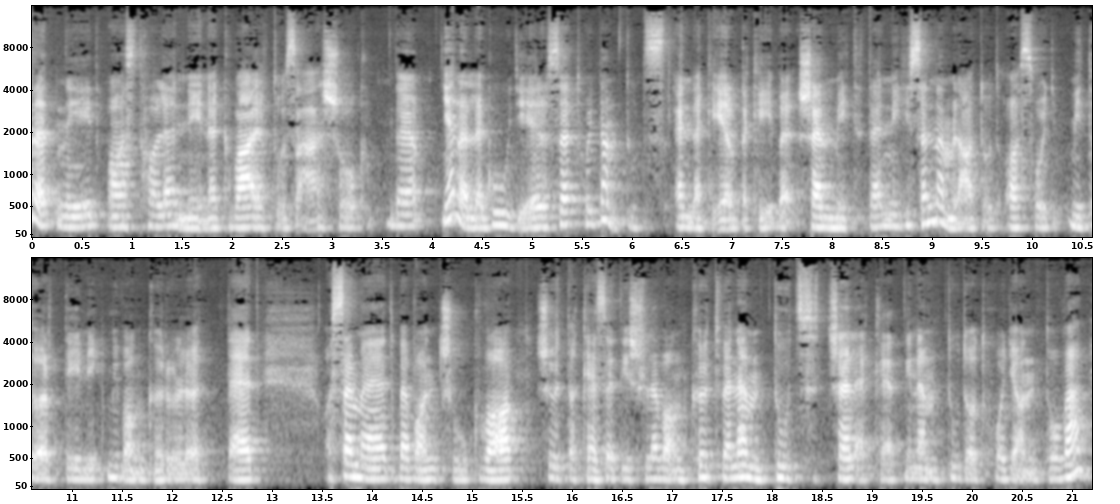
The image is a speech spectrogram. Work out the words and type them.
Szeretnéd azt, ha lennének változások, de jelenleg úgy érzed, hogy nem tudsz ennek érdekébe semmit tenni, hiszen nem látod azt, hogy mi történik, mi van körülötted, a szemed be van csukva, sőt a kezed is le van kötve, nem tudsz cselekedni, nem tudod hogyan tovább,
